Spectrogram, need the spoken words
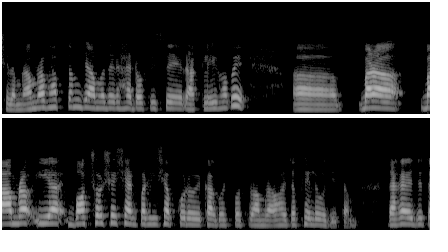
ছিলাম না। আমরা ভাবতাম যে আমাদের হেড অফিসে রাখলেই হবে। বা বা আমরা ইয়া, বছর শেষে একবার হিসাব করে ওই কাগজপত্র আমরা হয়তো ফেলেও দিতাম। দেখা যেত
